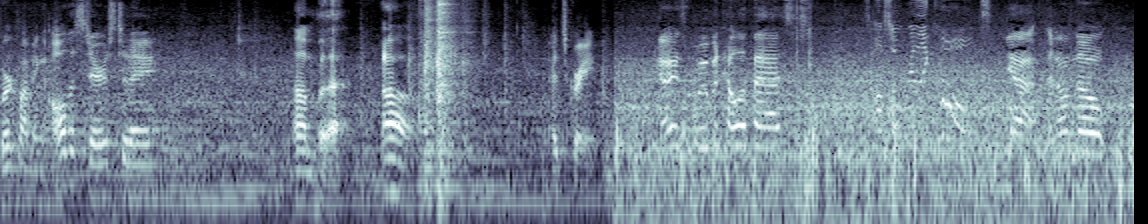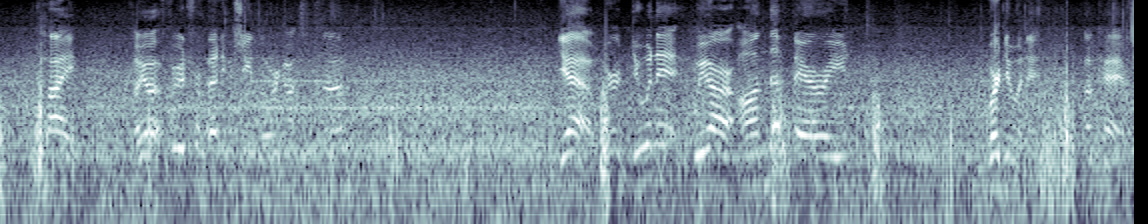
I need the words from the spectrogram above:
We're climbing all the stairs today. Um, but, oh. It's great. Guys, we're moving hella fast. It's also really cold. Yeah, I don't know. Hi. I got food from vending machine. Laura got some stuff. Yeah, we're doing it. We are on the ferry. We're doing it. Okay. It's,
